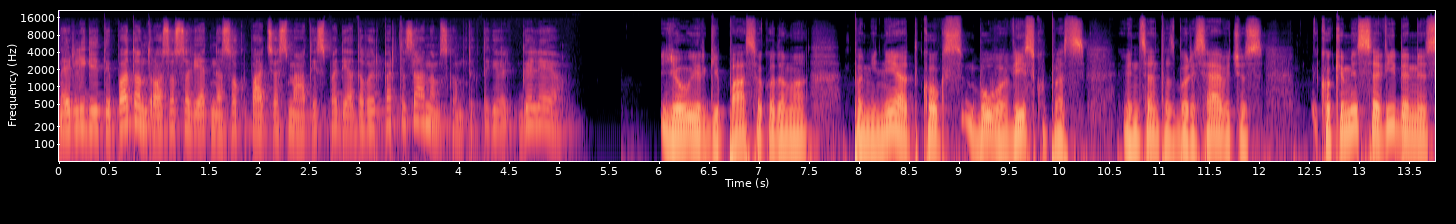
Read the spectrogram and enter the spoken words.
Na ir lygiai taip pat antrosios sovietinės okupacijos metais padėdavo ir partizanams, kom tik tai galėjo. Jau irgi pasakodama paminėjot, koks buvo vyskupas Vincentas Borisevičius, kokiomis savybėmis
